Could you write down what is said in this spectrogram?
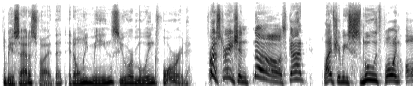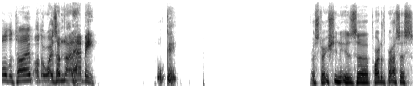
and be satisfied that it only means you are moving forward? Frustration? No, Scott. Life should be smooth flowing all the time. Otherwise, I'm not happy. Okay. Frustration is uh, part of the process.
